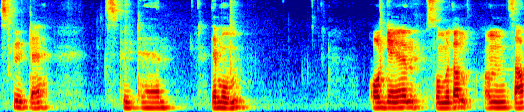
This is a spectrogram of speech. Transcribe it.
spurte, spurte demonen. Og eh, sånn han sa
